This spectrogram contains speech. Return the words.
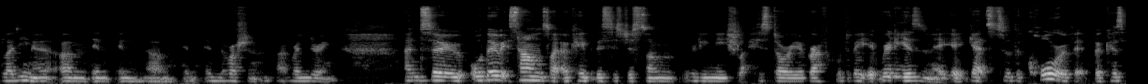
Vladimir um, in, in, um, in, in, the Russian uh, rendering. And so, although it sounds like, okay, but this is just some really niche, like historiographical debate, it really isn't. It, it gets to the core of it because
